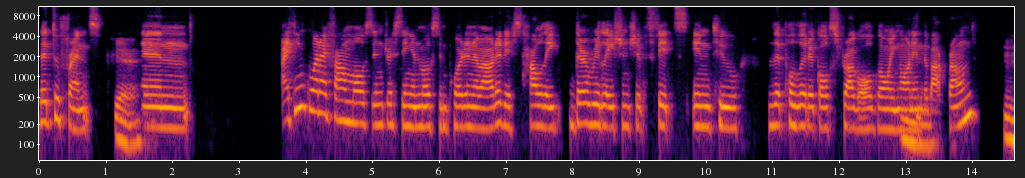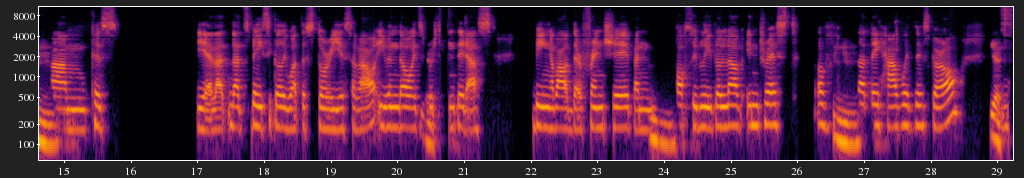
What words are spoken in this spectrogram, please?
The two friends. Yeah. And I think what I found most interesting and most important about it is how they their relationship fits into the political struggle going on in the Mm. background. Mm. because yeah that that's basically what the story is about even though it's Yes. presented as being about their friendship and Mm. possibly the love interest of Mm. that they have with this girl Yes.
